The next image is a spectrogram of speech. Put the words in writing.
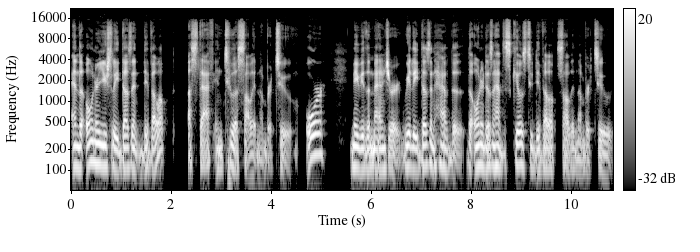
And the owner usually doesn't develop a staff into a solid number two. Or maybe the manager really doesn't have the, the owner doesn't have the skills to develop solid number two.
